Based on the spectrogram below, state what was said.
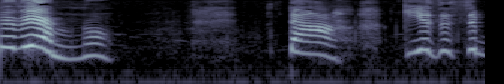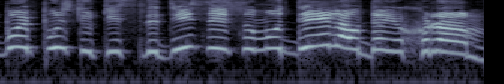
ne vem, no. Ta, ki je za seboj pustil te sledi, se je samo delal, da je hram.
